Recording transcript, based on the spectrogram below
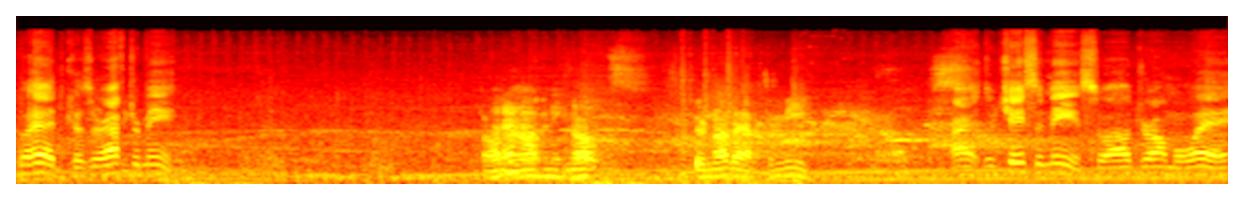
go ahead, because they're after me. Oh, I don't no, have any no, cops. They're not after me. All right, they're chasing me, so I'll draw them away.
